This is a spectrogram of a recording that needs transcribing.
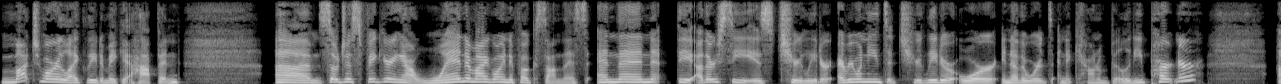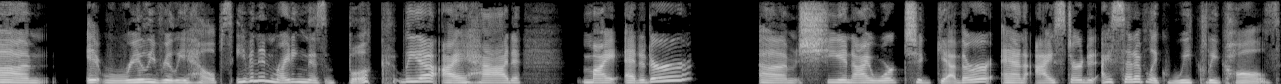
much more likely to make it happen. Um, so just figuring out when am I going to focus on this? And then the other C is cheerleader. Everyone needs a cheerleader or in other words, an accountability partner. Um, it really, really helps. Even in writing this book, Leah, I had my editor um, she and I worked together and I started, I set up like weekly calls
